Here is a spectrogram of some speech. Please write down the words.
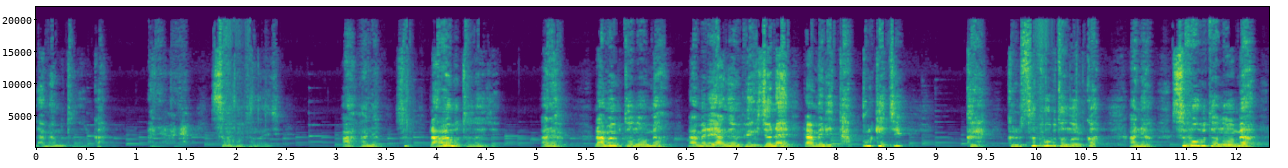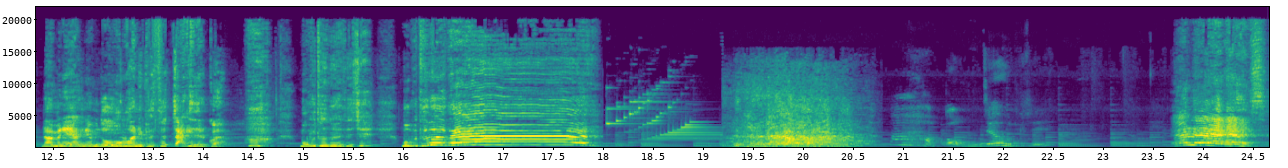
라면부터 넣을까? 아니야, 아니야. 스프부터 넣어야지. 아, 아니야. 스, 라면부터 넣어야지. 아니야. 라면부터 넣으면 라면에 양념이 배기 전에 라면이 다 불겠지? 그래. 그럼 스프부터 넣을까? 아니야. 스프부터 넣으면 라면에 양념이 너무 많이 배서 짜게 될 거야. 아, 뭐부터 넣어야 되지? 뭐부터 넣어야 돼? 아, 아빠 언제 오지? 앨리스!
